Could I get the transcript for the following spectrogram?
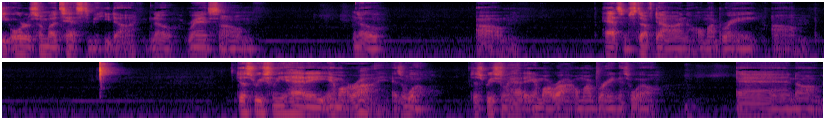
she ordered some uh, tests to be he done. No, ransom. No. Um, had some stuff done on my brain. Um, just recently had a MRI as well. Just recently had an MRI on my brain as well. And um,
